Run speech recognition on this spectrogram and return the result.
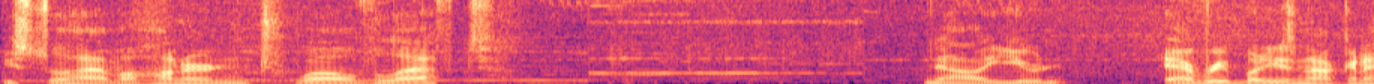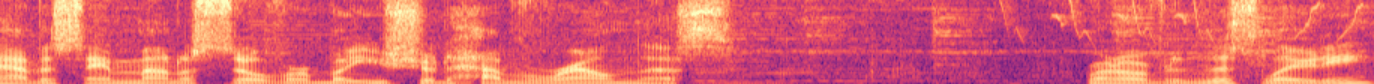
You still have 112 left. Now you're everybody's not gonna have the same amount of silver, but you should have around this. Run over to this lady.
